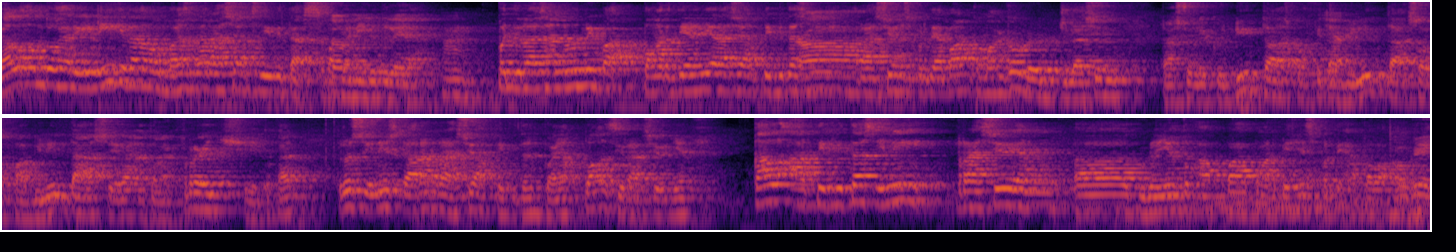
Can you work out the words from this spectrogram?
Kalau untuk hari ini kita akan membahas tentang rasio aktivitas. Pak Bani gitu ya. Hmm. Penjelasan dulu nih Pak, pengertiannya rasio aktivitas ini Ah. rasio yang seperti apa? Kemarin kan udah jelasin rasio likuiditas, profitabilitas, solvabilitas ya kan atau leverage gitu kan. Terus ini sekarang rasio aktivitas banyak banget sih rasionya. Kalau aktivitas ini rasio yang eh, gunanya untuk apa? Pengertiannya seperti apa Pak? Oke,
